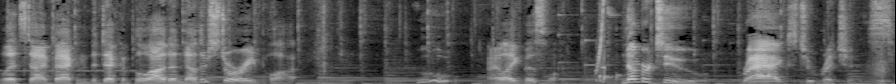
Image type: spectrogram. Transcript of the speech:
Let's dive back into the deck and pull out another story plot. Ooh, I like this one. Number two, Rags to Riches.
